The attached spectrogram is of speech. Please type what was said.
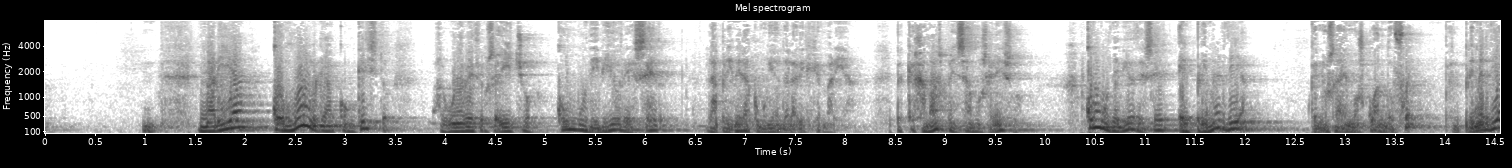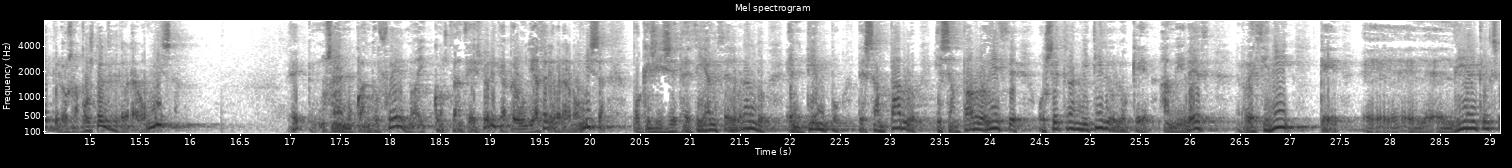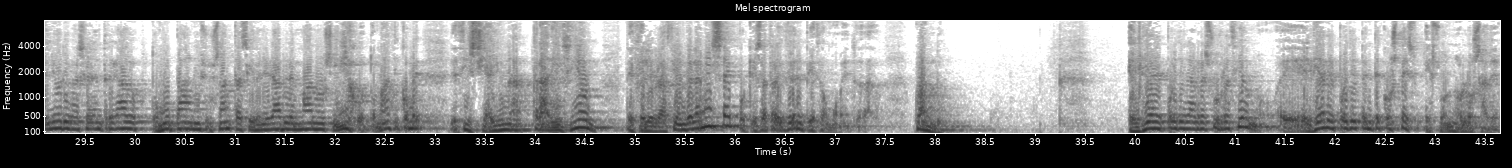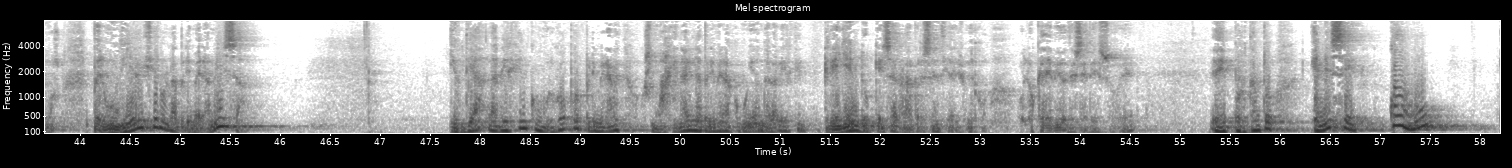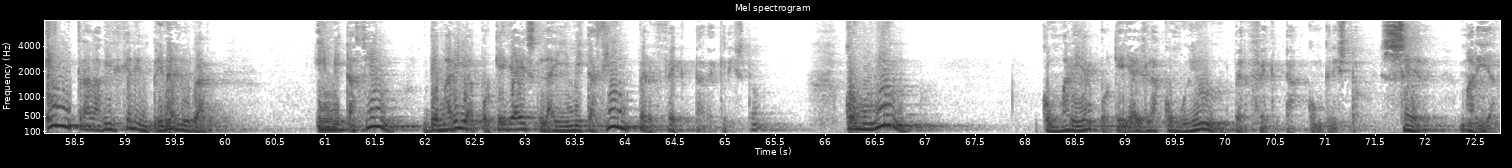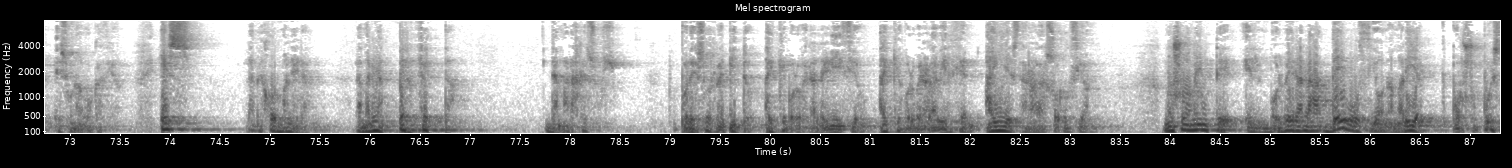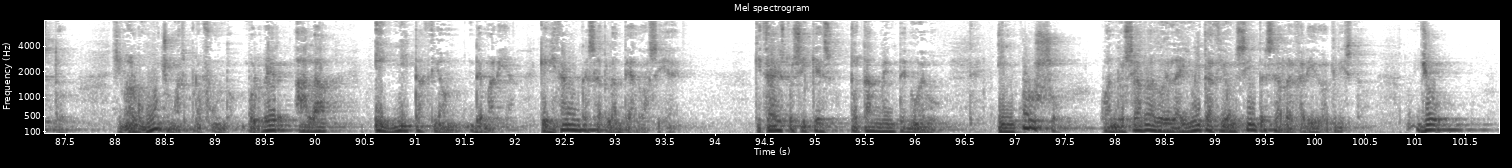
María comulga con Cristo. Alguna vez os he dicho cómo debió de ser la primera comunión de la Virgen María. Porque jamás pensamos en eso. ¿Cómo debió de ser el primer día? Que no sabemos cuándo fue. El primer día que los apóstoles celebraron misa. ¿Eh? que no sabemos cuándo fue, no hay constancia histórica, pero un día celebraron misa, porque si se decían celebrando en tiempo de San Pablo, y San Pablo dice, os he transmitido lo que a mi vez recibí, que eh, el, día en que el Señor iba a ser entregado, tomó pan en sus santas y venerables manos y dijo, tomad y comed. Es decir, si hay una tradición de celebración de la misa, porque esa tradición empieza a un momento dado. ¿Cuándo? ¿El día después de la resurrección? ¿El día después de Pentecostés? Eso no lo sabemos. Pero un día hicieron la primera misa. Y un día la Virgen comulgó por primera vez. ¿Os imagináis la primera comunión de la Virgen? Creyendo que esa era la presencia de su Hijo. Pues lo que debió de ser eso, ¿eh? ¿eh? por tanto, en ese cómo entra la Virgen en primer lugar. Imitación de María, porque ella es la imitación perfecta de Cristo. Comunión con María, porque ella es la comunión perfecta con Cristo. Ser María es una vocación. Es la mejor manera, la manera perfecta de amar a Jesús. Por eso, repito, hay que volver al inicio, hay que volver a la Virgen, ahí estará la solución. No solamente el volver a la devoción a María, por supuesto, sino algo mucho más profundo, volver a la imitación de María, que quizá nunca se ha planteado así. ¿eh? Quizá esto sí que es totalmente nuevo. Incluso cuando se ha hablado de la imitación siempre se ha referido a Cristo. Yo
